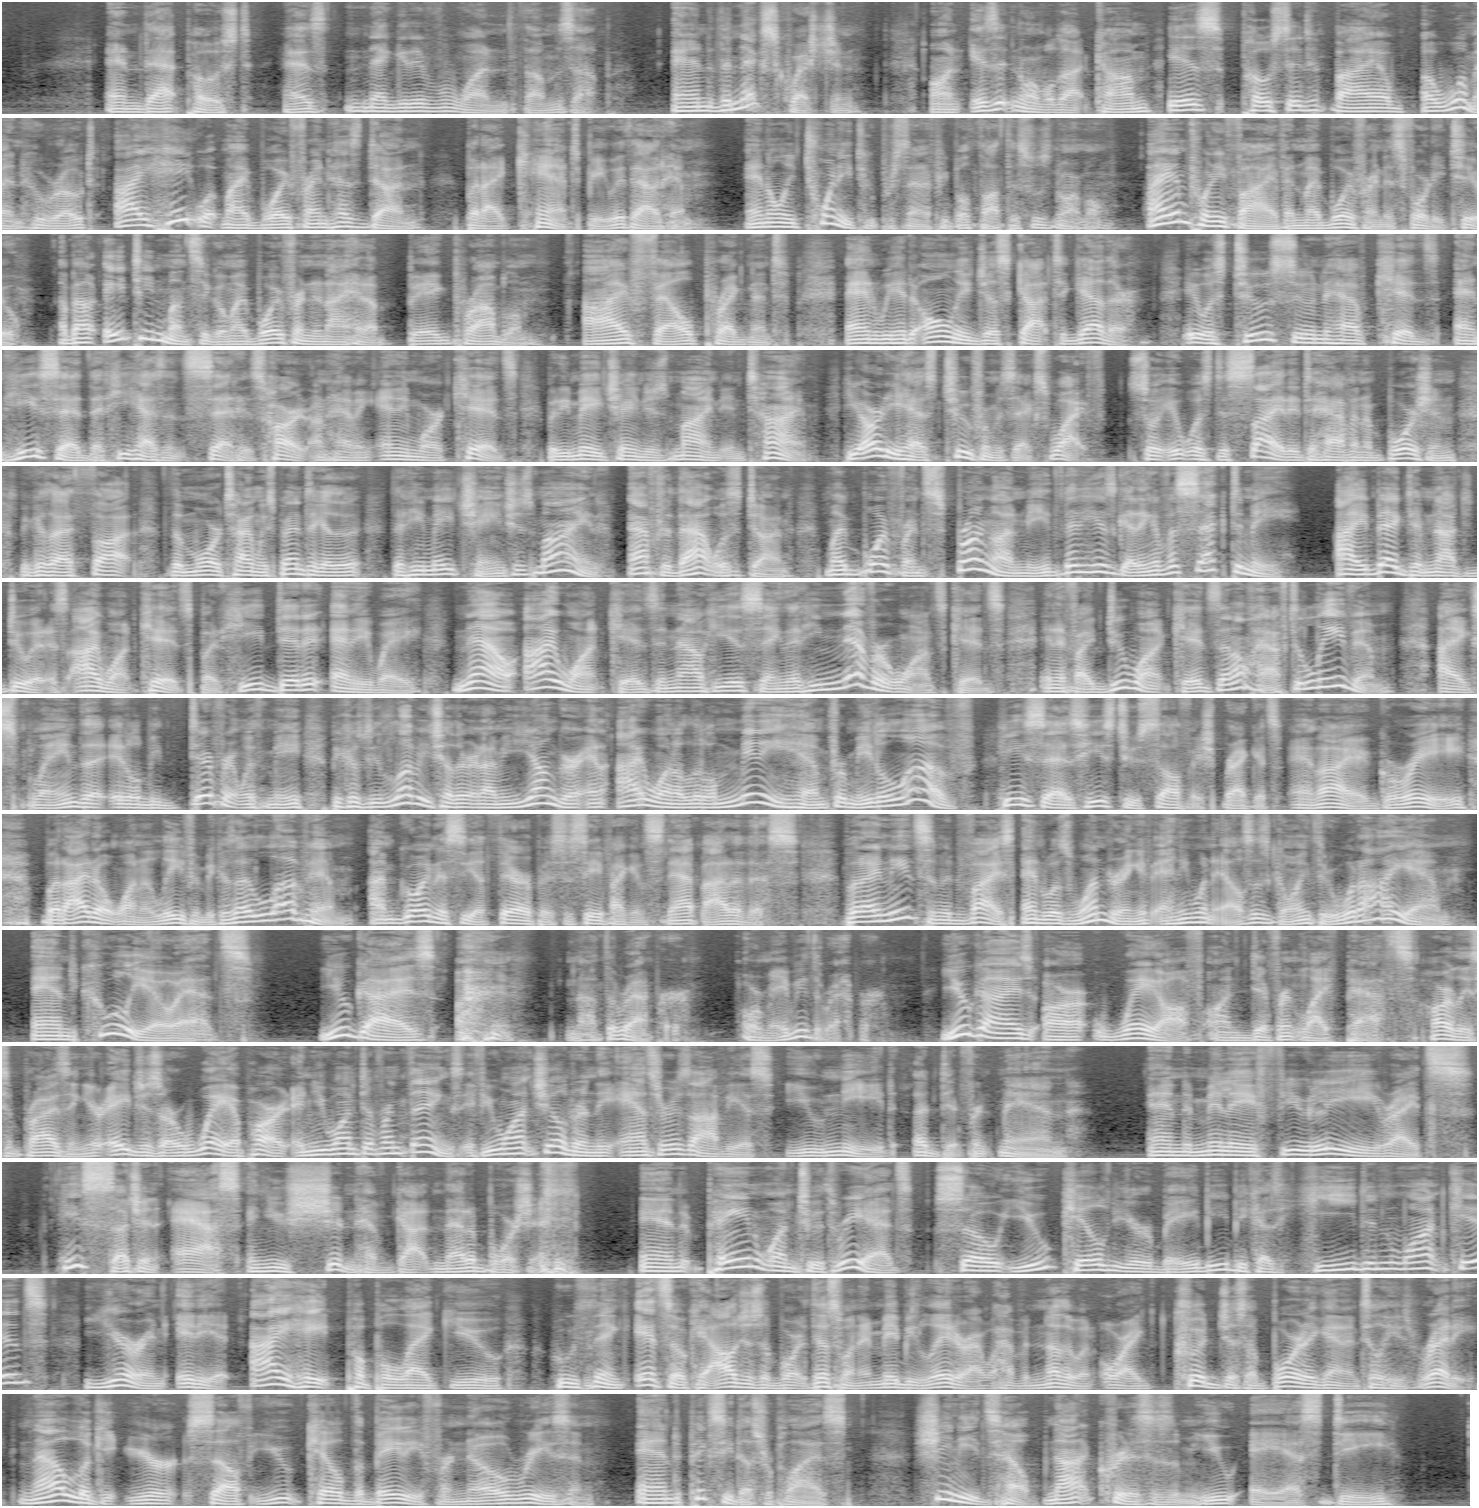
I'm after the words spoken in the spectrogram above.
And that post has negative one thumbs up. And the next question on isitnormal.com is posted by a, a, woman who wrote, I hate what my boyfriend has done, but I can't be without him. And only 22% of people thought this was normal. I am 25 and my boyfriend is 42. About 18 months ago, my boyfriend and I had a big problem. I fell pregnant, and we had only just got together. It was too soon to have kids, and he said that he hasn't set his heart on having any more kids, but he may change his mind in time. He already has two from his ex wife, so it was decided to have an abortion because I thought the more time we spend together that he may change his mind. After that was done, my boyfriend sprung on me that he is getting a vasectomy. I begged him not to do it as I want kids, but he did it anyway. Now I want kids, and now he is saying that he never wants kids. And if I do want kids, then I'll have to leave him. I explained that it'll be different with me because we love each other and I'm younger and I want a little mini him for me to love. He says he's too selfish, brackets, and I agree, but I don't want to leave him because I love him. I'm going to see a therapist to see if I can snap out of this. But I need some advice and was wondering if anyone else is going through what I am. And Coolio adds, You guys are not the rapper, or maybe the rapper. You guys are way off on different life paths. Hardly surprising. Your ages are way apart and you want different things. If you want children, the answer is obvious. You need a different man. And Mille Fuli writes, He's such an ass and you shouldn't have gotten that abortion. and Pain123 adds, So you killed your baby because he didn't want kids? You're an idiot. I hate people like you who think it's okay, I'll just abort this one and maybe later I will have another one, or I could just abort again until he's ready. Now look at yourself. You killed the baby for no reason. And Pixie Dust replies, She needs help, not criticism, you ASD.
